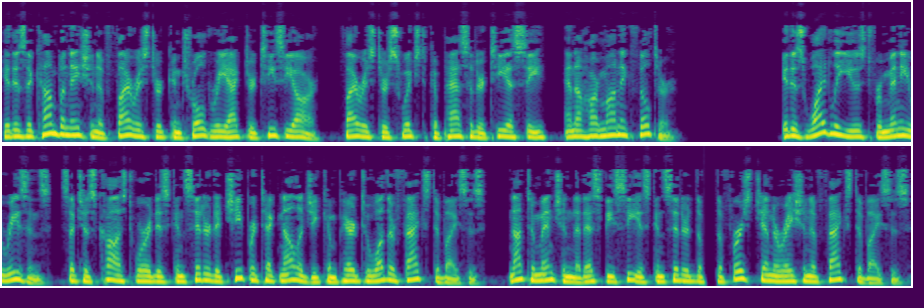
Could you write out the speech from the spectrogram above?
It is a combination of thyristor-controlled reactor TCR, thyristor switched capacitor TSC, and a harmonic filter. It is widely used for many reasons, such as cost where it is considered a cheaper technology compared to other FACTS devices, not to mention that SVC is considered the, the first generation of FACTS devices.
